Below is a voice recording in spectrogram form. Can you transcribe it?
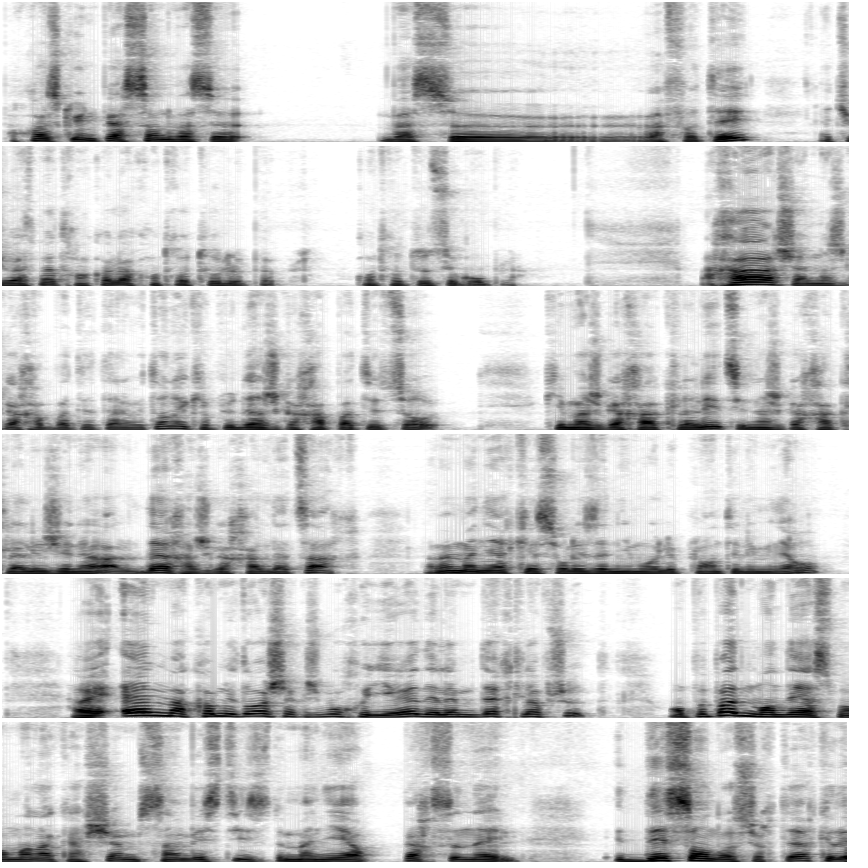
Pourquoi est-ce qu'une personne va se, va se, va fauter et tu vas te mettre en colère contre tout le peuple, contre tout ce groupe-là? Il n'y a plus d'ashgacha sur eux. Qui est une ashgacha générale. La même manière qu'il y a sur les animaux, les plantes et les minéraux. On ne peut pas demander à ce moment-là qu'Hachem s'investisse de manière personnelle et descendre sur terre ben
